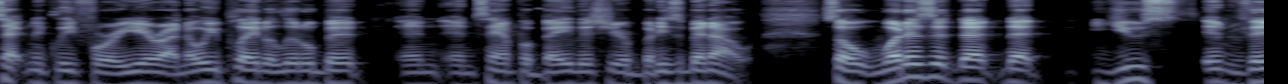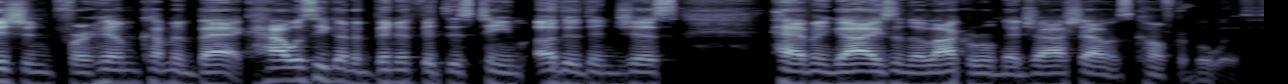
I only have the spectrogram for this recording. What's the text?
technically for a year. I know he played a little bit in, in Tampa Bay this year, but he's been out. So, what is it that that you envision for him coming back? How is he going to benefit this team other than just having guys in the locker room that Josh Allen's comfortable with?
